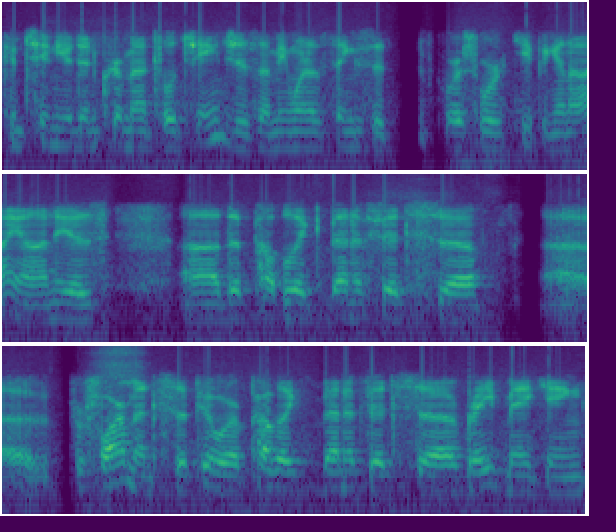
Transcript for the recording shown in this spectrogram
continued incremental changes. I mean, one of the things that, of course, we're keeping an eye on is uh, the public benefits uh, uh, performance, or public benefits uh, rate making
